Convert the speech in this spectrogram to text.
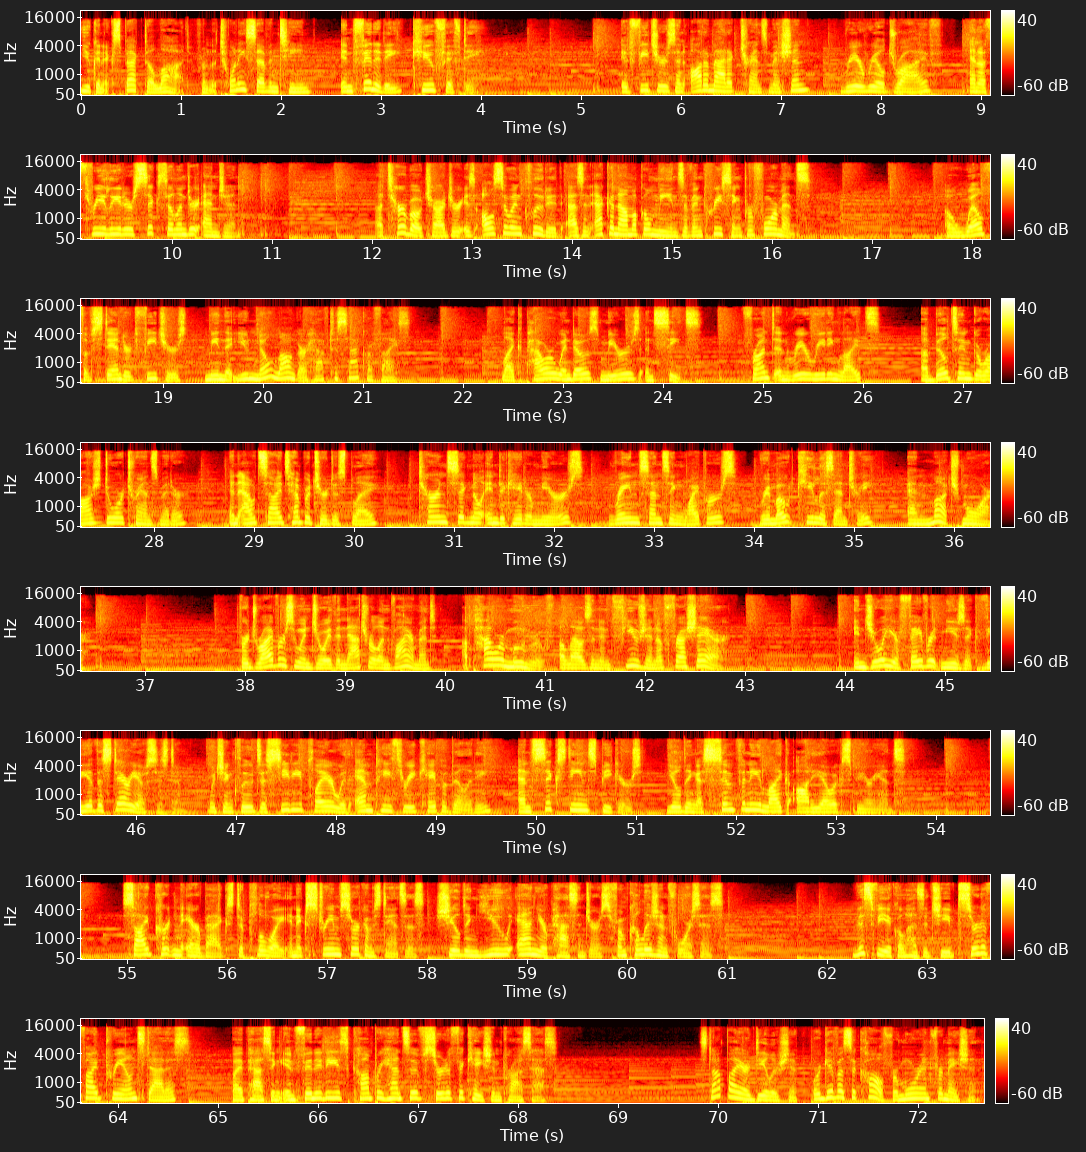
You can expect a lot from the 2017 Infiniti Q50. It features an automatic transmission, rear-wheel drive, and a 3-liter six-cylinder engine. A turbocharger is also included as an economical means of increasing performance. A wealth of standard features mean that you no longer have to sacrifice. Like power windows, mirrors, and seats, front and rear reading lights, a built-in garage door transmitter, an outside temperature display, turn signal indicator mirrors, rain sensing wipers, remote keyless entry, and much more. For drivers who enjoy the natural environment, a power moonroof allows an infusion of fresh air. Enjoy your favorite music via the stereo system, which includes a CD player with MP3 capability and 16 speakers, yielding a symphony-like audio experience. Side curtain airbags deploy in extreme circumstances, shielding you and your passengers from collision forces. This vehicle has achieved certified pre-owned status by passing Infiniti's comprehensive certification process. Stop by our dealership or give us a call for more information.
